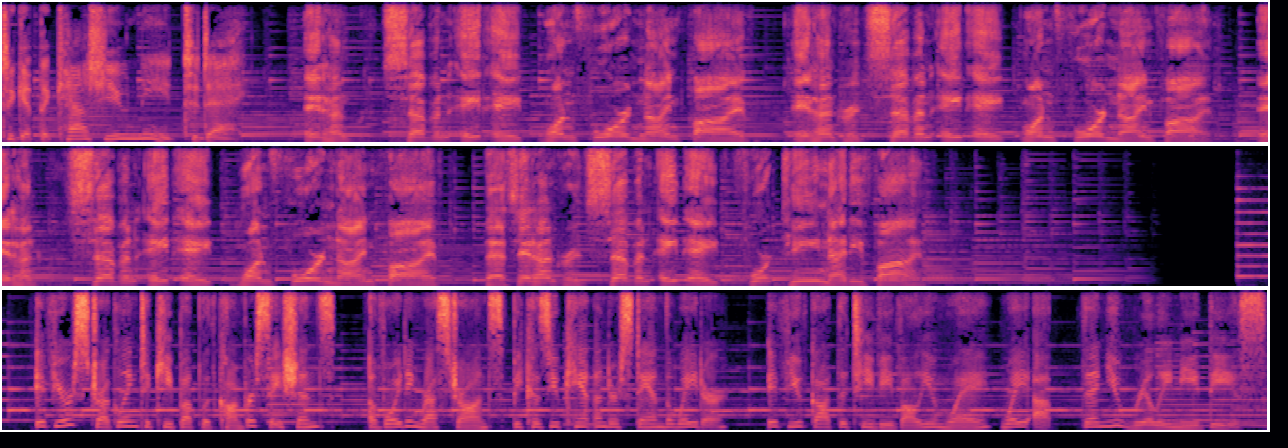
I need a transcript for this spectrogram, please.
to get the cash you need today. 800 788 1495. 800 788 1495. 800 788 1495. That's 800 788 1495. If you're struggling to keep up with conversations, avoiding restaurants because you can't understand the waiter, if you've got the TV volume way, way up, then you really need these.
